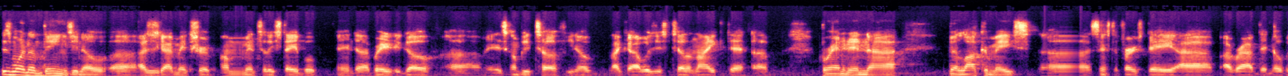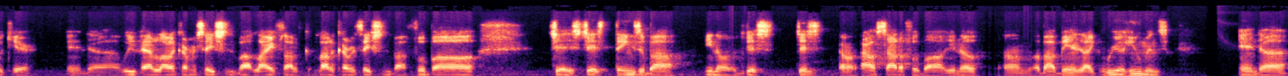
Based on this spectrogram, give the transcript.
it's one of them things, you know. Uh, I just got to make sure I'm mentally stable and uh, ready to go. Uh, and it's going to be tough, you know. Like I was just telling Ike that Brandon and I been locker mates since the first day I arrived at NovaCare and uh, we've had a lot of conversations about life, a lot of, a lot of conversations about football, just just things about you know just just uh, outside of football, you know, um, about being like real humans, and uh,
